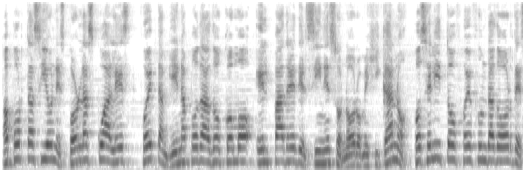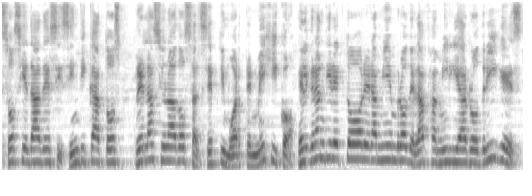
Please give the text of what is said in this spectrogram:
aportaciones por las cuales fue también apodado como el padre del cine sonoro mexicano. Joselito fue fundador de sociedades y sindicatos relacionados al séptimo arte en México. El gran director era miembro de la familia Rodríguez,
